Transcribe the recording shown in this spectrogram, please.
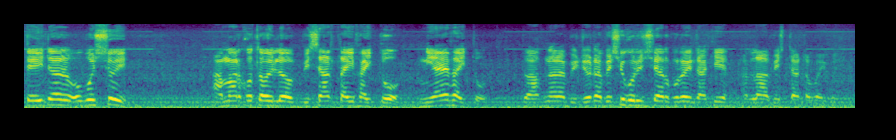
তো এইটার অবশ্যই আমার কথা হইল বিচার তাই ফাইতো ন্যায় ফাইতো তো আপনারা ভিডিওটা বেশি করে শেয়ার করেন, রাখি। আল্লাহ হাফিজ, টাটা পাইবেন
